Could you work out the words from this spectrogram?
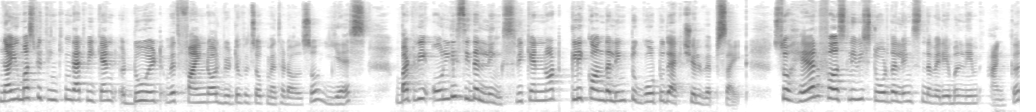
now you must be thinking that we can do it with find all beautiful soup method also. Yes, but we only see the links. We cannot click on the link to go to the actual website. So here firstly we store the links in the variable name anchor.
